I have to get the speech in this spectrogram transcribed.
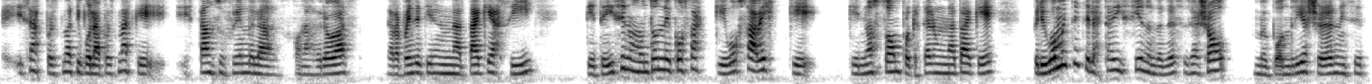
esas personas, tipo las personas que están sufriendo las, con las drogas, de repente tienen un ataque así, que te dicen un montón de cosas que vos sabés que, que no son porque están en un ataque, pero igualmente te la está diciendo, ¿entendés? O sea, yo me pondría a llorar en ese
